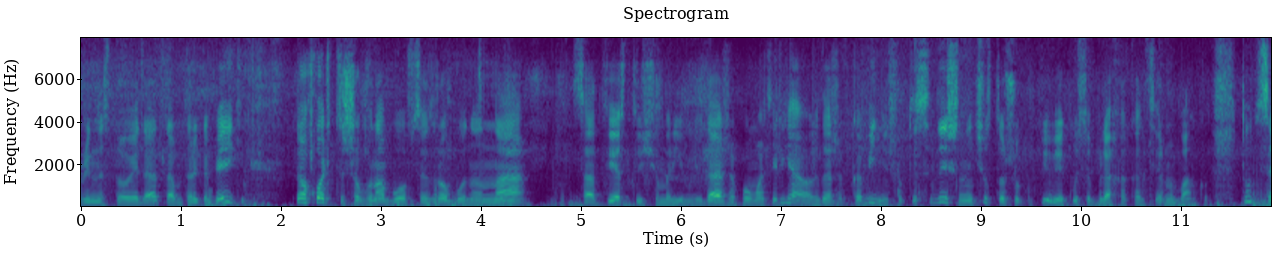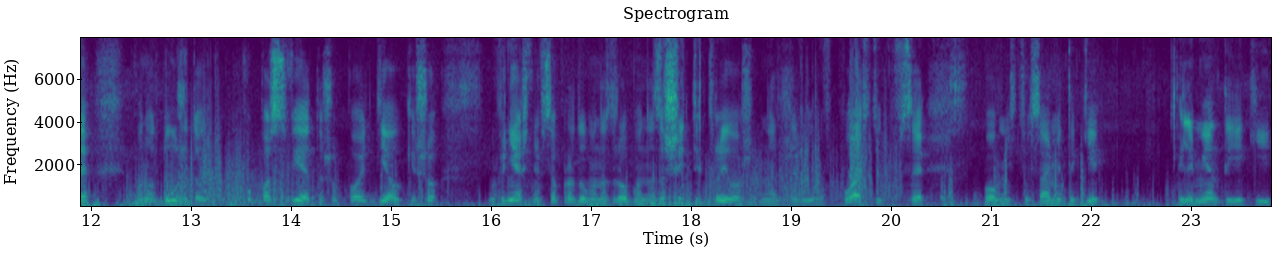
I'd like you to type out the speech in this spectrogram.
він не стоїть, да? там 3 копійки. то хочеться, щоб воно було все зроблено на соответствуючому рівні. Даже по матеріалах, даже в кабіні, щоб ти сидиш і не чувствував, що купив якусь бляха консервну банку. Тут все воно дуже. По, по світу, що по відділки, що внешне все продумано, зроблено, зашити криво, щоб не ржавіло, в пластику, все повністю. Самі такі елементи, які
